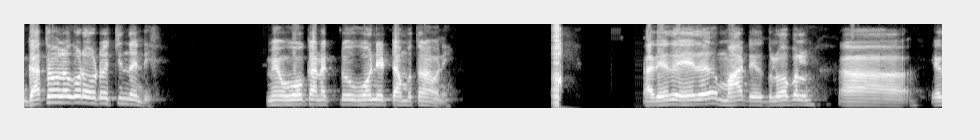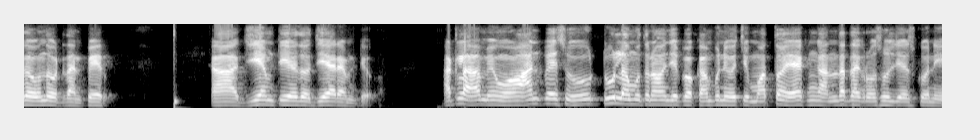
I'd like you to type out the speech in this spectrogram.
గతంలో కూడా ఒకటి వచ్చిందండి. మేము ఓ కనెక్ట్ ఓ నెట్ అమ్ముతున్నామని. అదేదో ఏదో మార్ట్ గ్లోబల్ ఏదో ఉంది ఒకటి దాని పేరు. జిఎంటీ ఏదో జిఆర్ఎంటీ అట్లా మేము ఆన్ పేస్ టూల్ అమ్ముతున్నాం అని చెప్పి ఒక కంపెనీ వచ్చి మొత్తం ఏకంగా అందరి దగ్గర వసూలు చేసుకొని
